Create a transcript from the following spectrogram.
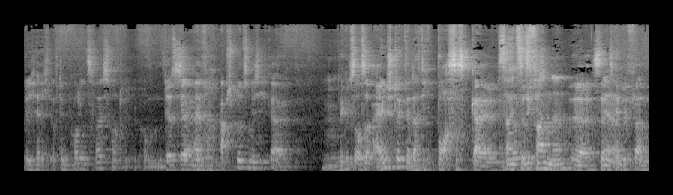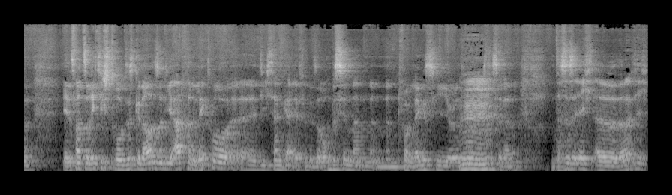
bin ich ja echt auf den Portal 2 Soundtrack gekommen. Das ist geil, einfach abspritzmäßig geil. Da gibt es auch so ein Stück, da dachte ich, boah, ist das geil. Das Science is fun, ne? Ja, Science Ja. Happy Fun. Ja, das macht so richtig Strom. Das ist genauso die Art von Elektro, äh, die ich dann geil finde. So auch ein bisschen an, an, an Tron Legacy oder so. Mhm. Das ist echt, also da, ich,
